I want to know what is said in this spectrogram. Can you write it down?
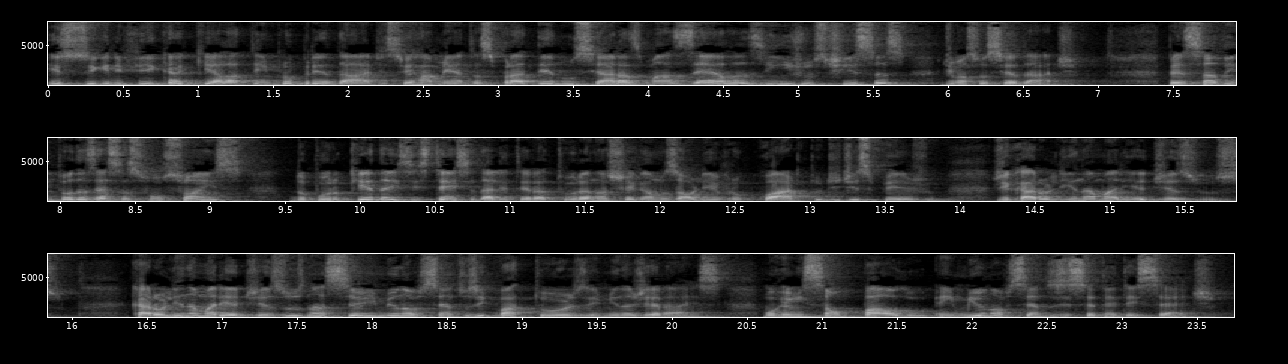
Isso significa que ela tem propriedades, ferramentas para denunciar as mazelas e injustiças de uma sociedade. Pensando em todas essas funções, do porquê da existência da literatura, nós chegamos ao livro Quarto de Despejo, de Carolina Maria de Jesus. Carolina Maria de Jesus nasceu em 1914, em Minas Gerais. Morreu em São Paulo, em 1977.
